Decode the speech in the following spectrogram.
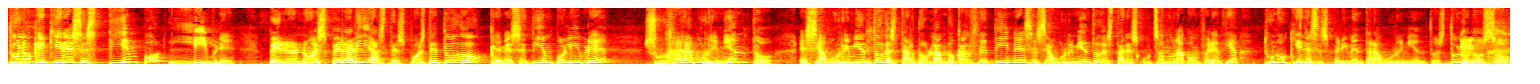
Tú lo que quieres es tiempo libre, pero no esperarías, después de todo, que en ese tiempo libre surja el aburrimiento. Ese aburrimiento de estar doblando calcetines, ese aburrimiento de estar escuchando una conferencia. Tú no quieres experimentar aburrimiento, es doloroso.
